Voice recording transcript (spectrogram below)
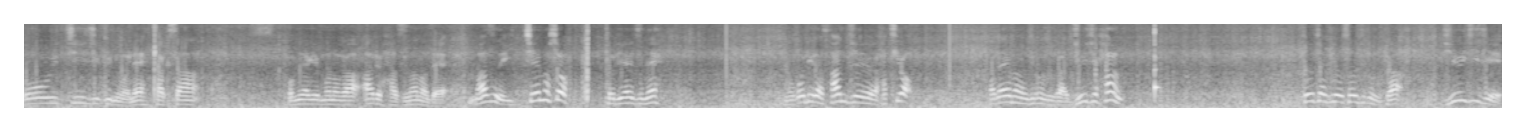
大内塾にもねたくさんお土産物があるはずなのでまず行っちゃいましょう。とりあえずね。残りが38キロ。ただいまの時刻が10時半。到着予想時刻が11時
